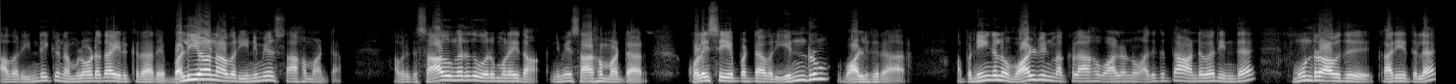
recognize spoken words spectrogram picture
அவர் இன்றைக்கும் நம்மளோட தான் இருக்கிறாரு. பலியான அவர் இனிமேல் சாக மாட்டார். அவருக்கு சாகுங்கிறது ஒரு முறை தான் இனிமேல் சாக மாட்டார். கொலை செய்யப்பட்ட அவர் என்றும் வாழ்கிறார். அப்போ நீங்களும் வாழ்வின் மக்களாக வாழணும். அதுக்கு தான் ஆண்டவர் இந்த மூன்றாவது காரியத்தில்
